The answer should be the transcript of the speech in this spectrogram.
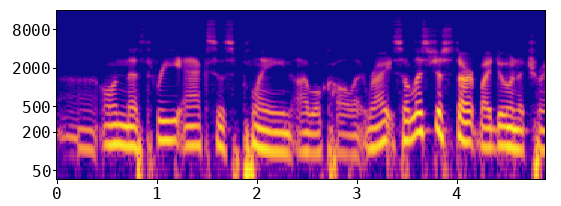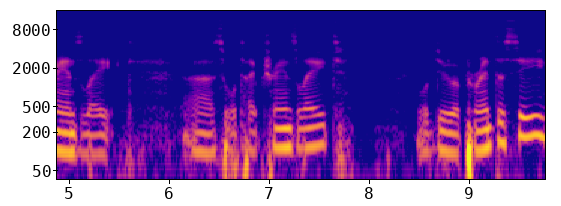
uh, on the three axis plane, I will call it, right? So let's just start by doing a translate. Uh, so we'll type translate. We'll do a parenthesis,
